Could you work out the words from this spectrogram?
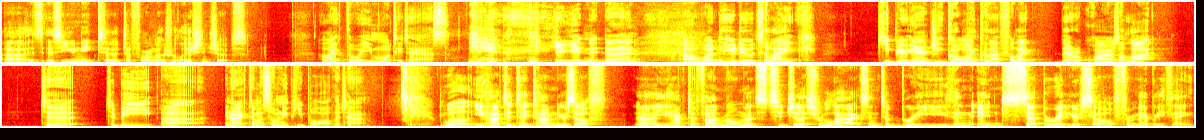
uh, it's, it's unique to, to form those relationships. I like the way you multitask. You're, you're getting it done. Uh, what do you do to like keep your energy going? Because I feel like that requires a lot to to be uh, interacting with so many people all the time. Well, you have to take time to yourself. Uh, you have to find moments to just relax and to breathe and, and separate yourself from everything.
